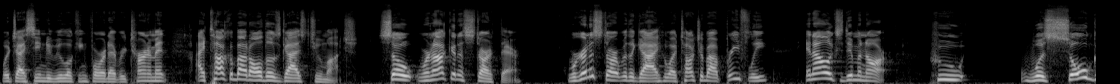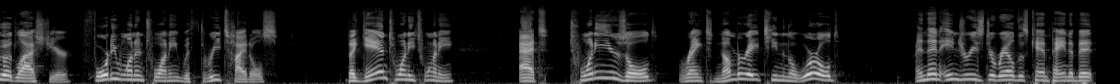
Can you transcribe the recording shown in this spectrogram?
which I seem to be looking for at every tournament. I talk about all those guys too much. So we're not going to start there. We're going to start with a guy who I talked about briefly in Alex de Minaur, who was so good last year 41 and 20 with three titles, began 2020 at 20 years old, ranked number 18 in the world. And then injuries derailed his campaign a bit.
